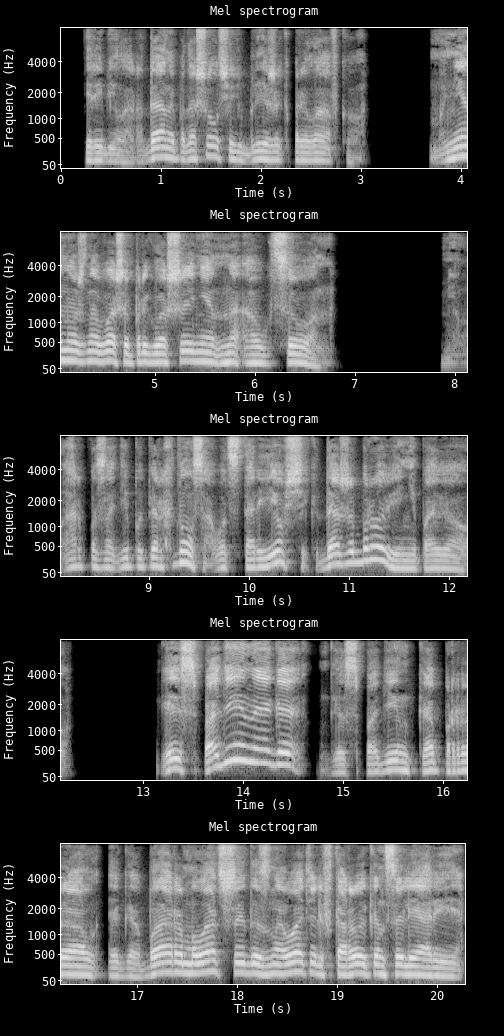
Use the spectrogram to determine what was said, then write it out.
— перебил Ардан и подошел чуть ближе к прилавку. «Мне нужно ваше приглашение на аукцион». Милар позади поперхнулся, а вот старьевщик даже брови не повел. «Господин Эго... Господин Капрал Эгобар, младший дознаватель второй канцелярии».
